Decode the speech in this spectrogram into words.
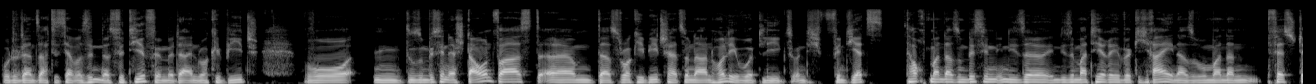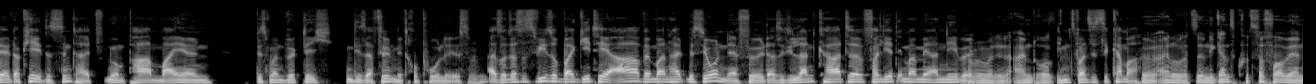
Wo du dann sagtest, ja, was sind denn das für Tierfilme da in Rocky Beach? Wo mh, du so ein bisschen erstaunt warst, ähm, dass Rocky Beach halt so nah an Hollywood liegt. Und ich finde, jetzt taucht man da so ein bisschen in diese, in diese Materie wirklich rein. Also wo man dann feststellt, okay, das sind halt nur ein paar Meilen bis man wirklich in dieser Filmmetropole ist. Mhm. Also das ist wie so bei GTA, wenn man halt Missionen erfüllt. Also die Landkarte verliert immer mehr an Ich habe Nebel. immer den Eindruck, 27. Kammer. ich habe den Eindruck, dass die ganz kurz davor wären,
